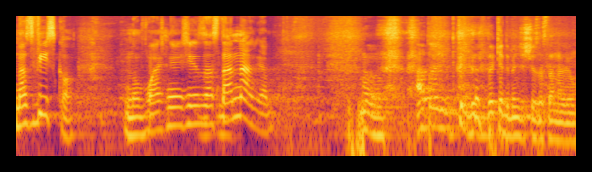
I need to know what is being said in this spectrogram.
Nazwisko. No właśnie się zastanawiam. No. A to kiedy, do kiedy będziesz się zastanawiał?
